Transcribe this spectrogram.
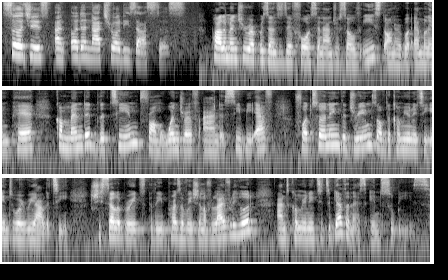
surges, and other natural disasters. Parliamentary Representative for St. Andrew Southeast, Honorable Emmalin Pierre, commended the team from WINDREF and CBF for turning the dreams of the community into a reality. She celebrates the preservation of livelihood and community togetherness in Soubise.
